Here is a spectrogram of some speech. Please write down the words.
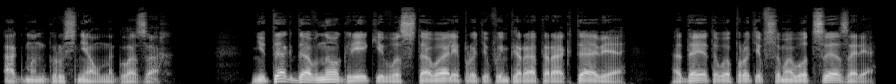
Агман грустнял на глазах. Не так давно греки восставали против императора Октавия, а до этого против самого Цезаря,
